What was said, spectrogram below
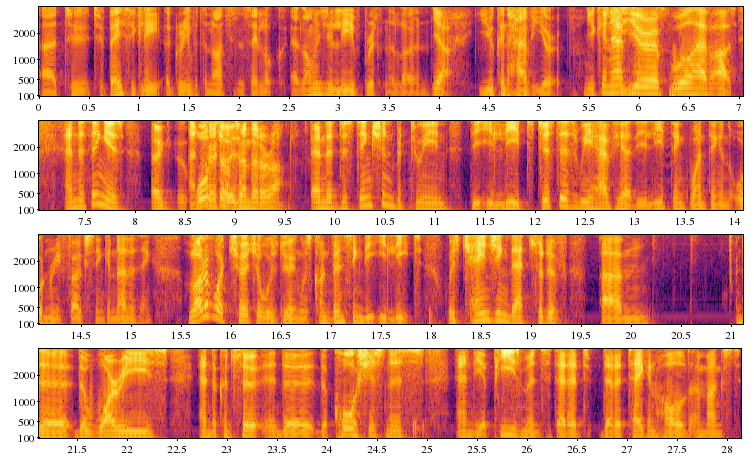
uh, to to basically agree with the Nazis and say, "Look, as long as you leave Britain alone, yeah, you can have Europe. You can have Europe. Yours. We'll have us." And the thing is, uh, also Churchill turned that around. And the distinction between the elite, just as we have here, the elite think one thing and the ordinary folks think another thing. A lot of what Churchill was doing was convincing the elite, was changing that sort of. Um, the the worries and the conser- the the cautiousness and the appeasement that had that had taken hold amongst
